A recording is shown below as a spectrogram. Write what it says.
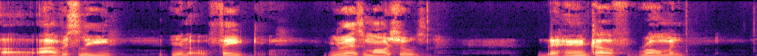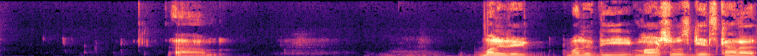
uh, obviously, you know, fake U.S. Marshals. They handcuff Roman. Um, one of the one of the marshals gets kind of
